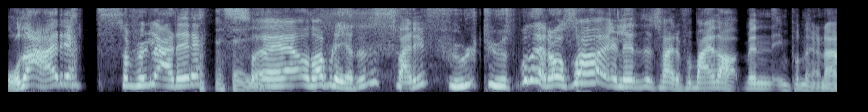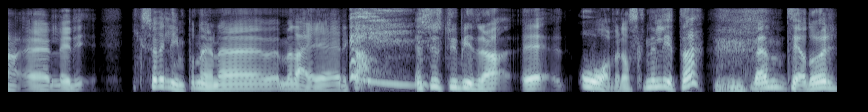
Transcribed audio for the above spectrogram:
Og det er rett! Selvfølgelig er det rett! Eh, og da ble det dessverre fullt hus på dere også! Eller dessverre for meg, da, men imponerende. Eller ikke så veldig imponerende med deg, Erika. Jeg syns du bidrar eh, overraskende lite. Men Theodor,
